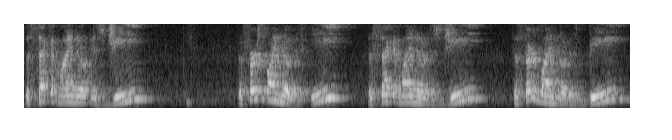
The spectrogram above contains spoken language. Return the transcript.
the second line note is G, the first line note is E, the second line note is G, the third line note is B,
